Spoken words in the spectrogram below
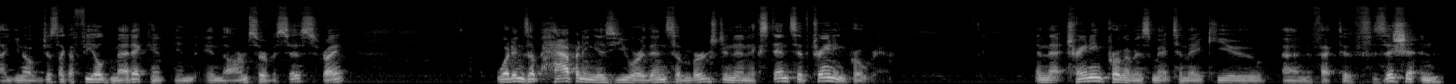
uh, you know, just like a field medic in, in, in the armed services, right? What ends up happening is you are then submerged in an extensive training program. And that training program is meant to make you an effective physician,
